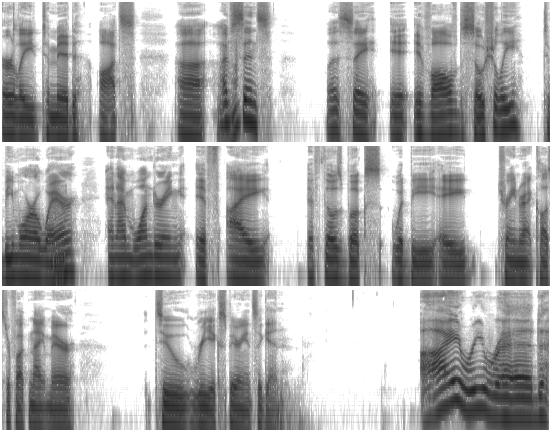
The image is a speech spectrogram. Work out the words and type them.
early to mid aughts. Uh, I've Mhm. since, let's say, i evolved socially to be more aware, and I'm wondering if I, if those books would be a train wreck clusterfuck nightmare to re-experience again. I reread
